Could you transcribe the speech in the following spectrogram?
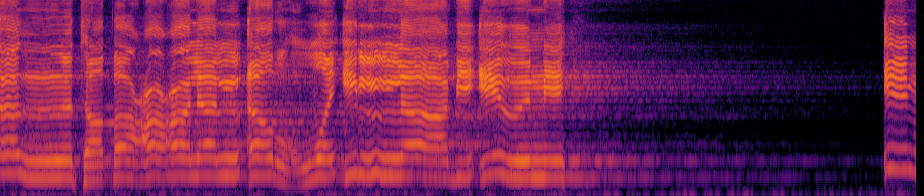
أن تقع على الأرض إلا بإذنه إن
